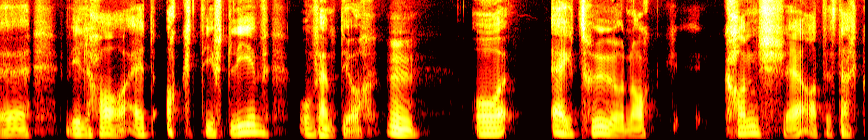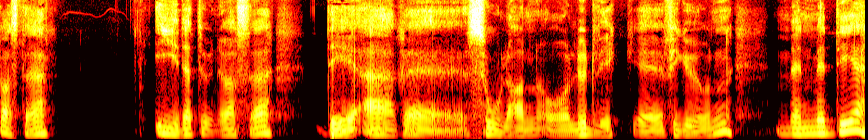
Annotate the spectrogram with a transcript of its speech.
eh, vil ha et aktivt liv om 50 år. Mm. Og jeg tror nok kanskje at det sterkeste i dette universet, det er eh, Solan og Ludvig-figuren. Men med det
